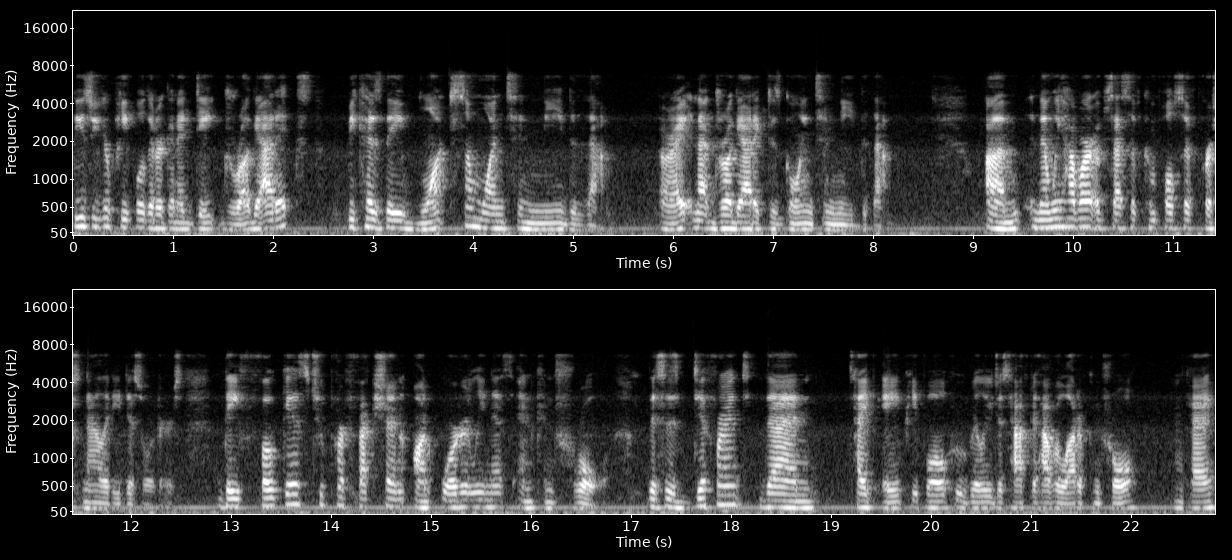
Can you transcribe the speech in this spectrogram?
These are your people that are going to date drug addicts because they want someone to need them. All right, and that drug addict is going to need them. Um, and then we have our obsessive compulsive personality disorders. They focus to perfection on orderliness and control. This is different than type A people who really just have to have a lot of control. Okay.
